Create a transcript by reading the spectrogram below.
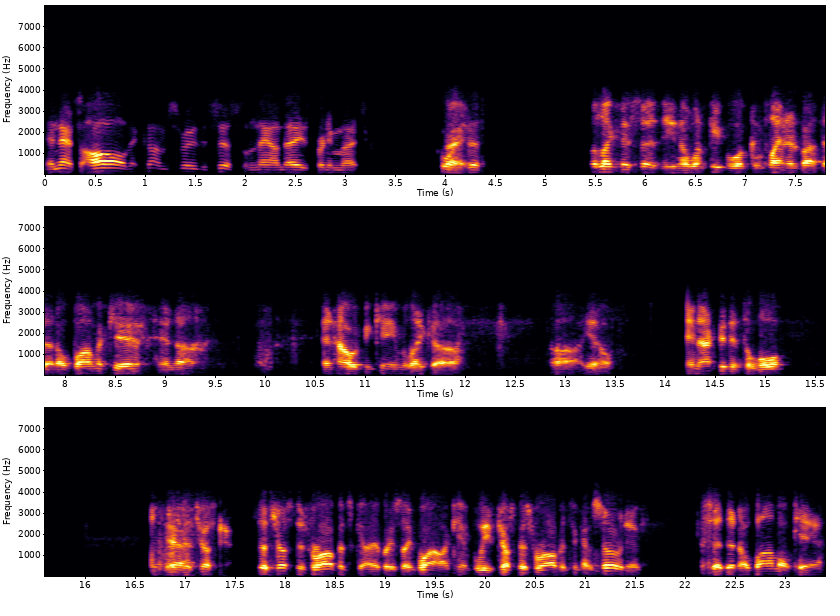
and that's all that comes through the system nowadays, pretty much. Court Right. system. But like I said, you know, when people were complaining about that Obamacare and uh and how it became like uh uh, you know, enacted into law. Yeah. The Justice, the Justice Roberts guy, everybody's like, Wow, I can't believe Justice Roberts, a conservative, said that Obamacare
